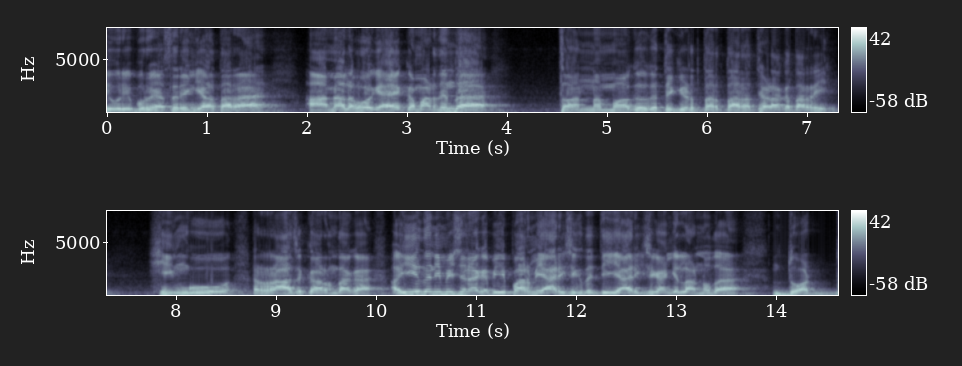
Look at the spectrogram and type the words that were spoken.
ಇವರಿಬ್ಬರು ಹೆಸರು ಹಿಂಗೆ ಹೇಳ್ತಾರ. ಆಮೇಲೆ ಹೋಗಿ ಹೈಕಮಾಂಡ್ದಿಂದ ತನ್ನ ಮಗಗೆ ಟಿಕೆಟ್ ತರ್ತಾರ ಅಂತ ಹೇಳಾಕತ್ತಾರ್ರಿ. ಹಿಂಗೂ ರಾಜಕಾರಣದಾಗ ಐದು ನಿಮಿಷನಾಗ ಬಿ ಫಾರ್ಮ್ ಯಾರಿಗೆ ಸಿಗ್ತೈತಿ, ಯಾರಿಗೆ ಸಿಗಂಗಿಲ್ಲ ಅನ್ನೋದು ದೊಡ್ಡ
